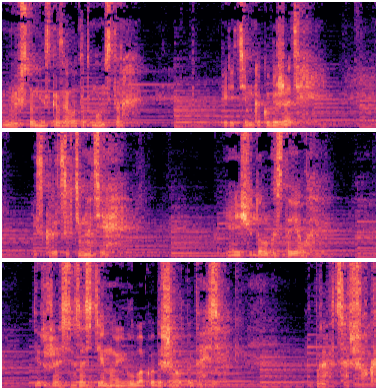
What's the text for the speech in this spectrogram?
Вот что мне сказал этот монстр. Перед тем, как убежать и скрыться в темноте. Я еще долго стоял, держась за стену и глубоко дышал, пытаясь оправиться от шока.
